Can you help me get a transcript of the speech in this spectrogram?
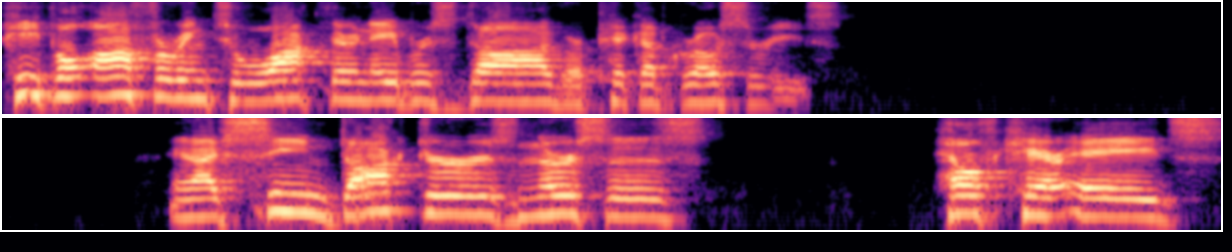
People offering to walk their neighbor's dog or pick up groceries. And I've seen doctors, nurses, healthcare aides,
